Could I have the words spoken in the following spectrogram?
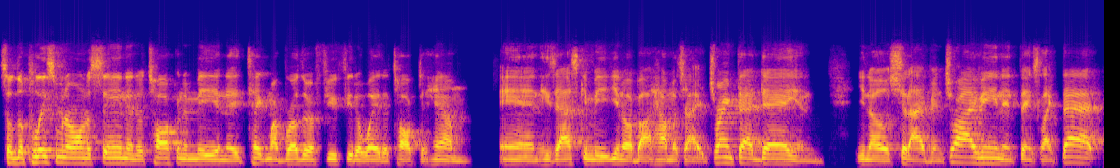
So the policemen are on the scene and they're talking to me and they take my brother a few feet away to talk to him. And he's asking me, you know, about how much I drank that day and, you know, should I have been driving and things like that.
